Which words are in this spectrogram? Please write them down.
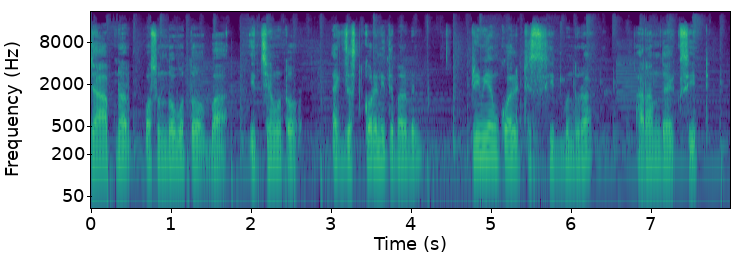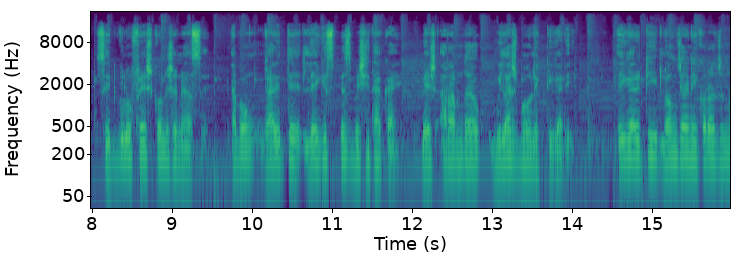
যা আপনার পছন্দ মতো বা ইচ্ছে মতো অ্যাডজাস্ট করে নিতে পারবেন। প্রিমিয়াম কোয়ালিটির সিট বন্ধুরা, আরামদায়ক সিট সিটগুলো ফ্রেশ কন্ডিশনে আছে এবং গাড়িতে লেগ স্পেস বেশি থাকায় বেশ আরামদায়ক, বিলাসবহুল একটি গাড়ি। এই গাড়িটি লং জার্নি করার জন্য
